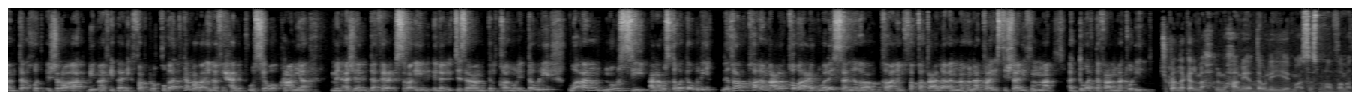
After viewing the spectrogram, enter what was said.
أن تأخذ إجراءات بما في ذلك فرض عقوبات كما رأينا في حالة روسيا وأوكرانيا من أجل دفع إسرائيل إلى الالتزام بالقانون الدولي وأن نرسي على مستوى دولي نظام قائم على القواعد وليس نظام قائم فقط على أن هناك رأي استشاري ثم الدول تفعل ما تريد. شكرا لك المحامي الدولي مؤسس منظمة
